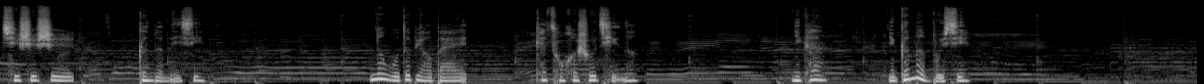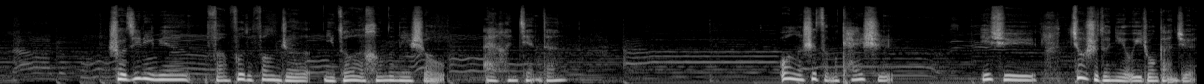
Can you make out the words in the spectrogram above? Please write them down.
其实是根本没信。那我的表白该从何说起呢？你看，你根本不信。手机里面反复的放着你昨晚哼的那首《爱很简单》，忘了是怎么开始，也许就是对你有一种感觉。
